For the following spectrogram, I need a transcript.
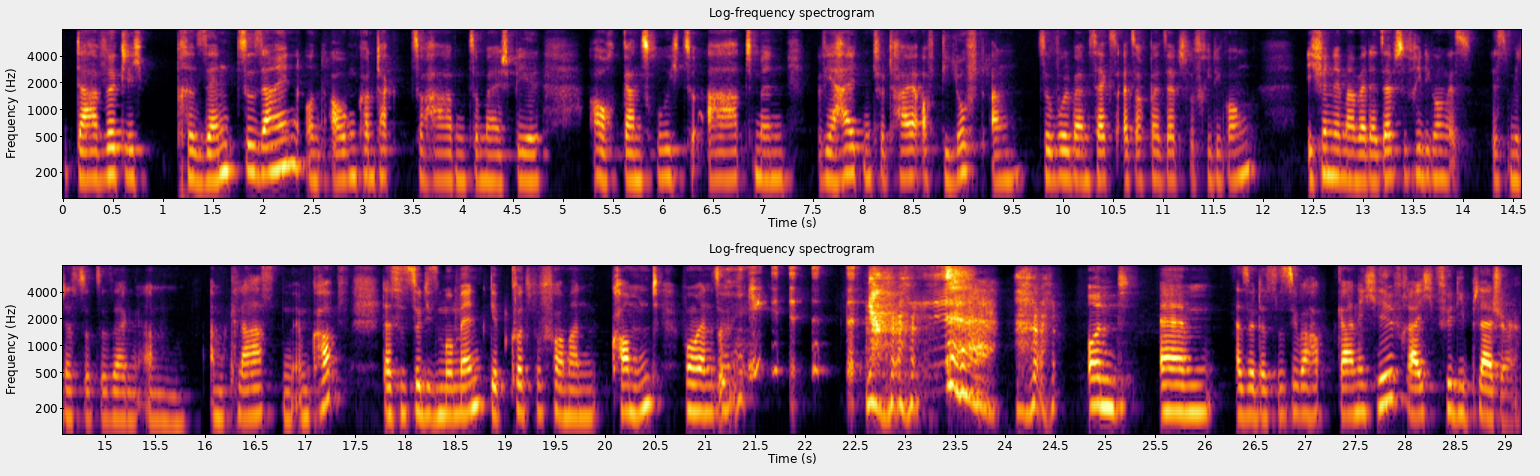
da wirklich präsent zu sein und Augenkontakt zu haben zum Beispiel, auch ganz ruhig zu atmen, wir halten total oft die Luft an, sowohl beim Sex als auch bei Selbstbefriedigung. Ich finde immer, bei der Selbstbefriedigung ist, ist mir das sozusagen am, am klarsten im Kopf, dass es so diesen Moment gibt, kurz bevor man kommt, wo man so und ähm, also das ist überhaupt gar nicht hilfreich für die Pleasure.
